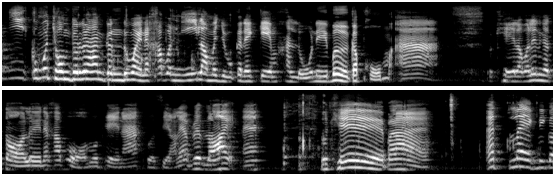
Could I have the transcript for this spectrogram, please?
ัสดีคุณผู้ชมทุกท่านกันด้วยนะครับ วันนี้เรามาอยู่กันในเกม Hello Neighbor กับผมอ่าโอเค เรามาเล่นกันต่อเลยนะครับผมโอเคนะเปิดเสียงแล้วเรียบร้อยนะโอเคไปแอดแรกนี่ก็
